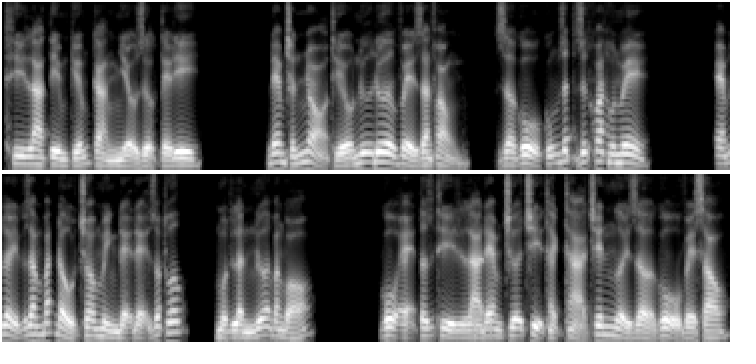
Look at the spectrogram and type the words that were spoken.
thì là tìm kiếm càng nhiều dược tề đi. Đem chấn nhỏ thiếu nữ đưa về gian phòng, giờ gỗ cũng rất dứt khoát hôn mê. Em lấy giam bắt đầu cho mình đệ đệ rót thuốc, một lần nữa băng bó. Gỗ ẹ tật thì là đem chữa trị thạch thả trên người giờ gỗ về sau,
